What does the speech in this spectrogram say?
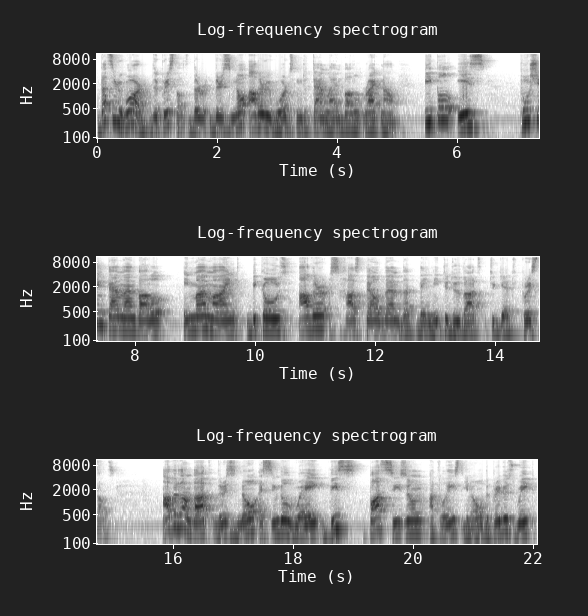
that's the reward the crystals. There there's no other rewards into timeline battle right now. People is pushing Timeline battle in my mind because others has tell them that they need to do that to get crystals. Other than that, there is no a single way this past season, at least, you know, the previous week,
